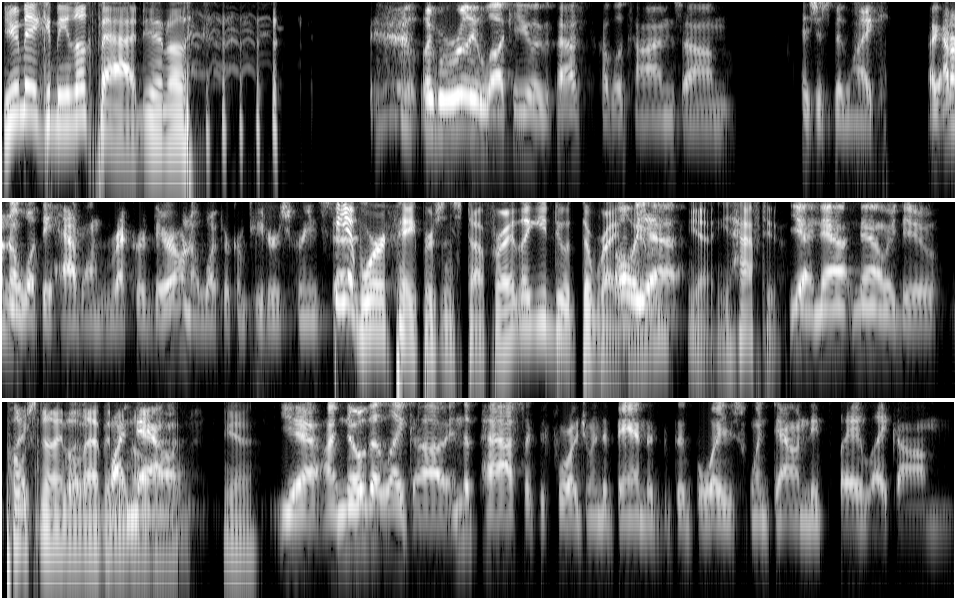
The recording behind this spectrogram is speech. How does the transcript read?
You're making me look bad. You know? like we're really lucky. Like the past couple of times, um, it's just been like like I don't know what they have on record there. I don't know what their computer screen says. you have work papers and stuff, right? Like you do it the right Oh, way. yeah. right? yeah, you have to Yeah, now now we do. post Like, 9/11 by now, that. Yeah, Yeah, I know that like uh, in the past, like before I joined the band, the, the boys went down and they play like um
